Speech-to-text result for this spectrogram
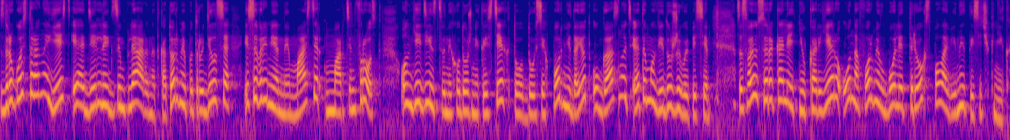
С другой стороны, есть и отдельные экземпляры, над которыми потрудился и современный мастер Мартин Фрост. Он единственный художник из тех, кто до сих пор не дает угаснуть этому виду живописи. За свою 40-летнюю карьеру он оформил более трех с половиной тысяч книг.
